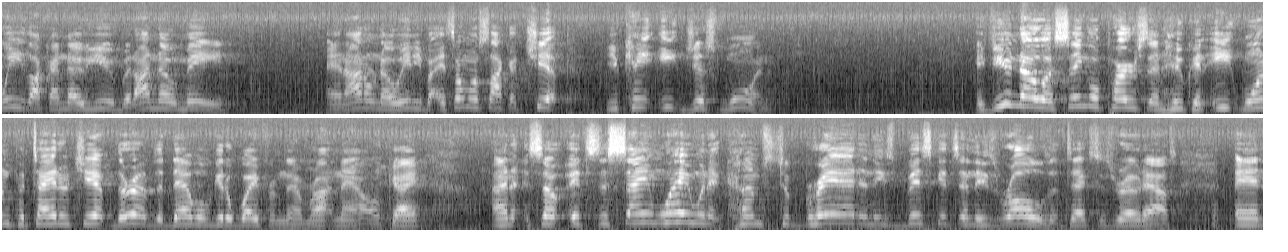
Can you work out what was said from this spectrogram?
we like I know you, but I know me and I don't know anybody. It's almost like a chip. You can't eat just one. If you know a single person who can eat one potato chip, they're of the devil. Get away from them right now, okay? And so it's the same way when it comes to bread and these biscuits and these rolls at Texas Roadhouse. And,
